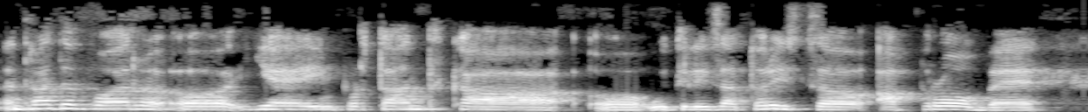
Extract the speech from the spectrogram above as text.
Într-adevăr, uh, e important ca uh, utilizatorii să aprobe uh,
